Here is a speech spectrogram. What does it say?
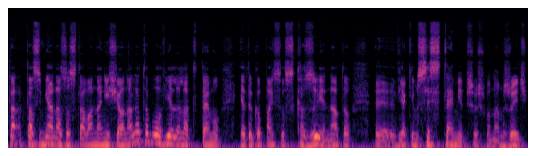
ta, ta zmiana została naniesiona, ale to było wiele lat temu. Ja tylko Państwu wskazuję na to, e, w jakim systemie przyszło nam żyć,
